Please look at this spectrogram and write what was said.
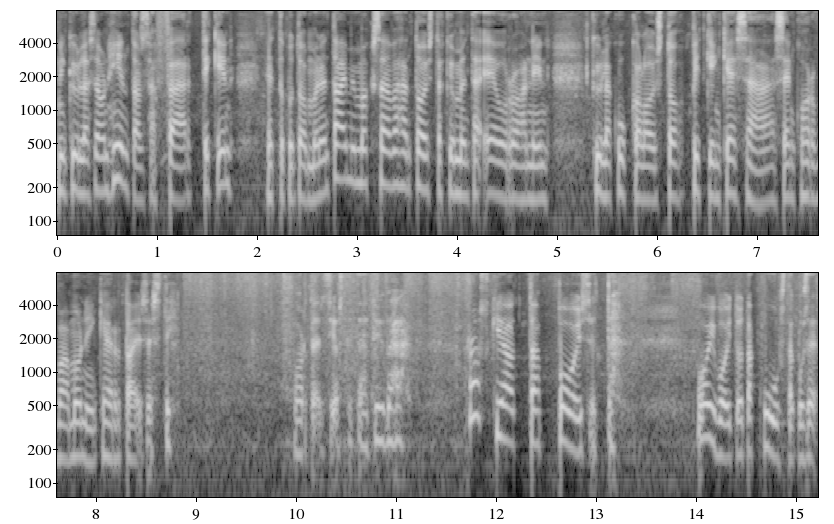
niin kyllä se on hintansa färttikin. Että kun tuommoinen taimi maksaa vähän toista kymmentä euroa, niin kyllä kukkaloisto pitkin kesää sen korvaa moninkertaisesti. Hortensiosta täytyy vähän roskia ottaa pois, että voi voi tuota kuusta, kun se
